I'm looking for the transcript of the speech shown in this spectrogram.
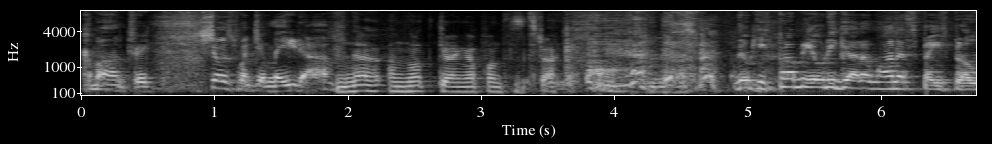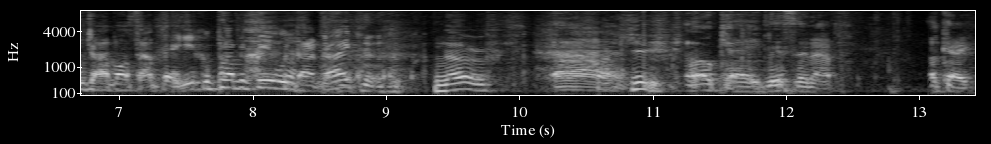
Come on, Drake. Show us what you're made of. No, I'm not going up onto the truck. Look, he's probably only gonna want a space blowjob or something. You could probably deal with that, right? No. Ah. Fuck you. Okay, listen up. Okay.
